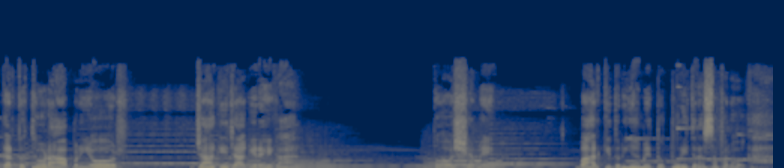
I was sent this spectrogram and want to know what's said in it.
अगर तो थोड़ा अपनी ओर जागी जागी रहेगा। तो अवश्य में बाहर की दुनिया में तो पूरी तरह सफल होगा।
